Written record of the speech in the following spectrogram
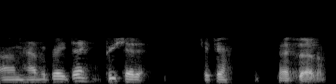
um, have a great day. Appreciate it. Take care. Thanks, Adam.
